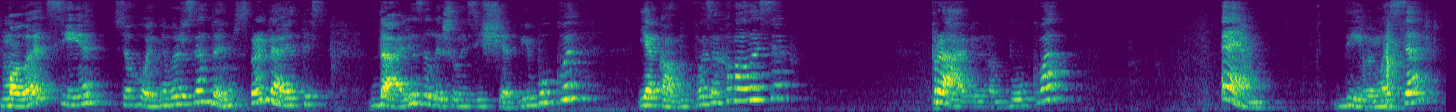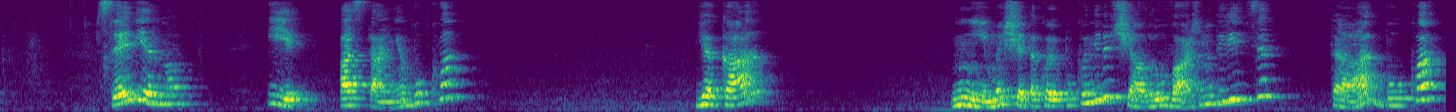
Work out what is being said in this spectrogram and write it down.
Молодці! Сьогодні ви ж за день справляєтесь. Далі залишились іще дві букви. Яка буква заховалася? Правильно, буква М. Дивимося. Все вірно. І остання буква. Яка? Ні, ми ще такої букви не вивчали. Уважно дивіться. Так, буква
